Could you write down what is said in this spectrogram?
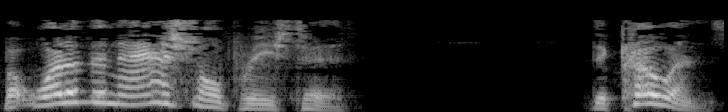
But what of the national priesthood? The Cohens.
